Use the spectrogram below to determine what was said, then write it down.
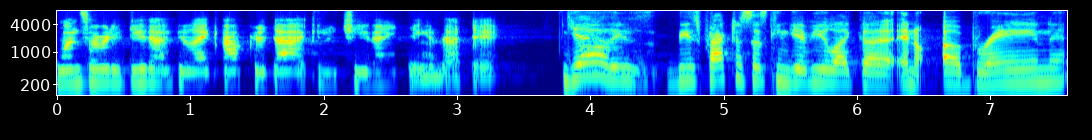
once I already do that, I feel like after that I can achieve anything in that day. Yeah, um, these these practices can give you like a an, a brain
